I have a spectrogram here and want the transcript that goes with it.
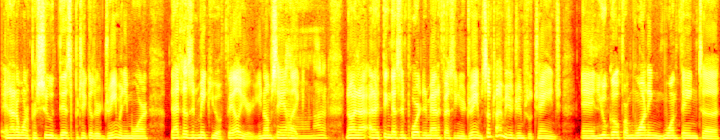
And I don't want to pursue this particular dream anymore. That doesn't make you a failure. You know what I'm saying? no, like, not at, no, and I, and I think that's important in manifesting your dreams. Sometimes your dreams will change, and you'll go from wanting one thing to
